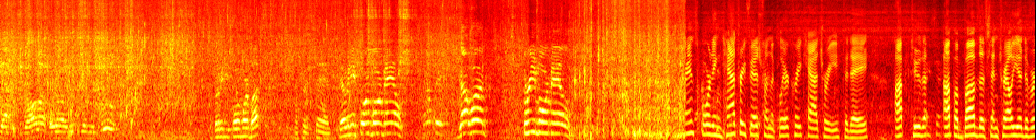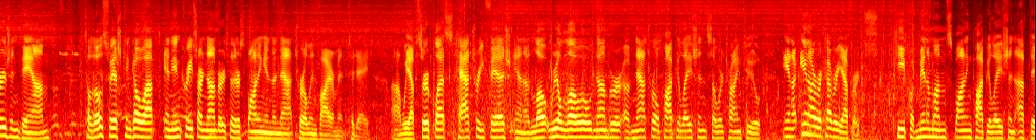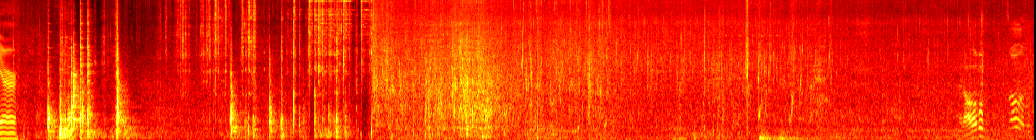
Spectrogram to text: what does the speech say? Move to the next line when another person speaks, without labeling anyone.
that walleye, or, uh, this is the pool.
What do we need, four more bucks?
That's what it says.
Yeah, we need four more males.
Got one!
Three more males.
Transporting hatchery fish from the Clear Creek hatchery today up to the up above the Centralia diversion dam so those fish can go up and increase our numbers that are spawning in the natural environment today. Uh, we have surplus hatchery fish and a low, real low number of natural populations, so we're trying to, in our, in our recovery efforts, keep a minimum spawning population up there
Got all of them?
That's all of them.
